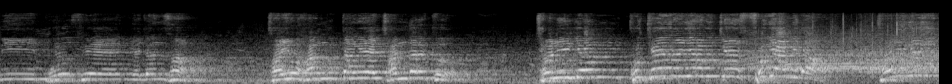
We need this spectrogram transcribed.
우리 보수의 여전사 자유한국당의 잔다르크 전희경 국회의원을 여러분께 소개합니다. 전희경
